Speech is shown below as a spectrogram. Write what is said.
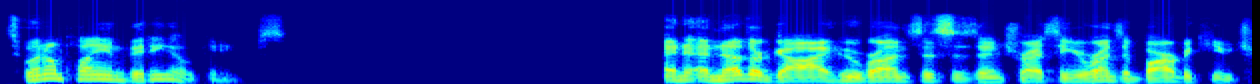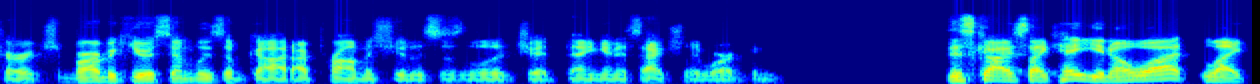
It's when I'm playing video games. And another guy who runs this is interesting. He runs a barbecue church, barbecue assemblies of God. I promise you, this is a legit thing and it's actually working. This guy's like, hey, you know what? Like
